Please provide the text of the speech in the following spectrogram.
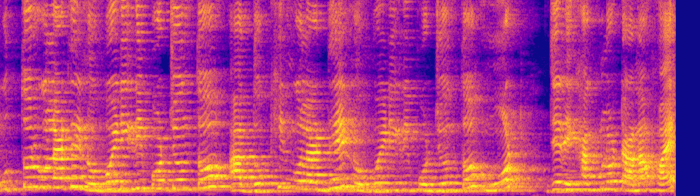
উত্তর গোলার্ধে নব্বই ডিগ্রি পর্যন্ত আর দক্ষিণ গোলার্ধে নব্বই ডিগ্রি পর্যন্ত মোট যে রেখাগুলো টানা হয়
